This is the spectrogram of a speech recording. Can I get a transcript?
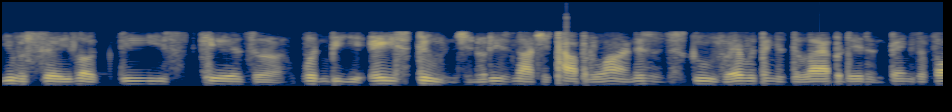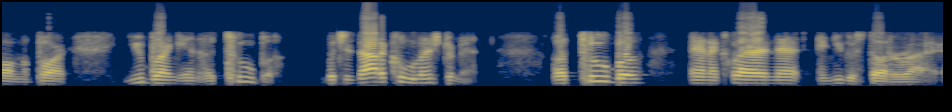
you would say, look, these kids uh, wouldn't be your A students. You know, these are not your top of the line. This is the schools where everything is dilapidated and things are falling apart. You bring in a tuba, which is not a cool instrument, a tuba and a clarinet, and you can start a riot.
